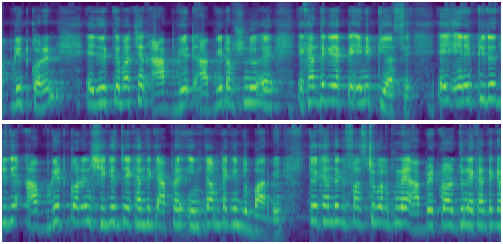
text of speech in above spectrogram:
আপগ্রেড করেন, এই যে দেখতে পাচ্ছেন আপগ্রেড আপগ্রেড অপশন এখান থেকে একটা এনএফটি আছে। এই এনএফটিটা যদি আপগ্রেড করেন, সেক্ষেত্রে এখান থেকে আপনার ইনকামটা কিন্তু বাড়বে। তো এখান থেকে ফার্স্ট অফ অল আপনি আপডেট করার জন্য এখান থেকে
